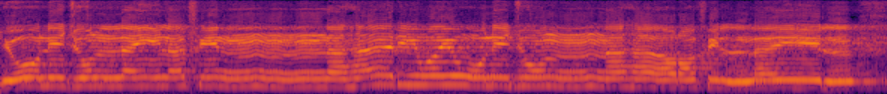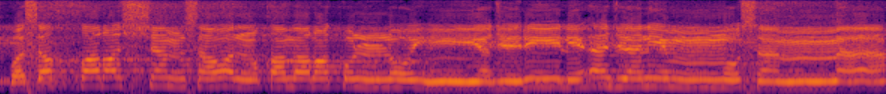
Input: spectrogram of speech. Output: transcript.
يولج الليل في النهار ويولج النهار في الليل. وسخر الشمس والقمر كل يجري لأجل مسمى.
